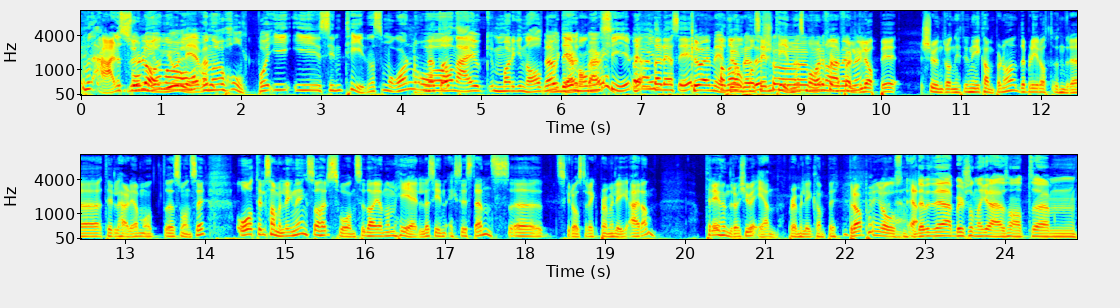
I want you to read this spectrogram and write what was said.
Men er det så du mye? Han, har, han har jo holdt på i, i sin tidenes morgen, og Nettopp. han er jo marginalt over Gareth Barry. Sier, ja, det er det jeg sier. Han har holdt på sin tidenes morgen og er følgelig oppe i 799 kamper nå. Det blir 800 til helga mot uh, Swansea. Og til sammenligning så har Swansea da gjennom hele sin eksistens, uh, skråstrek Premier League-æraen, 321 Premier League-kamper. Bra poeng, Gallosen. Ja. Det, det, blir sånne greier sånn at um,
